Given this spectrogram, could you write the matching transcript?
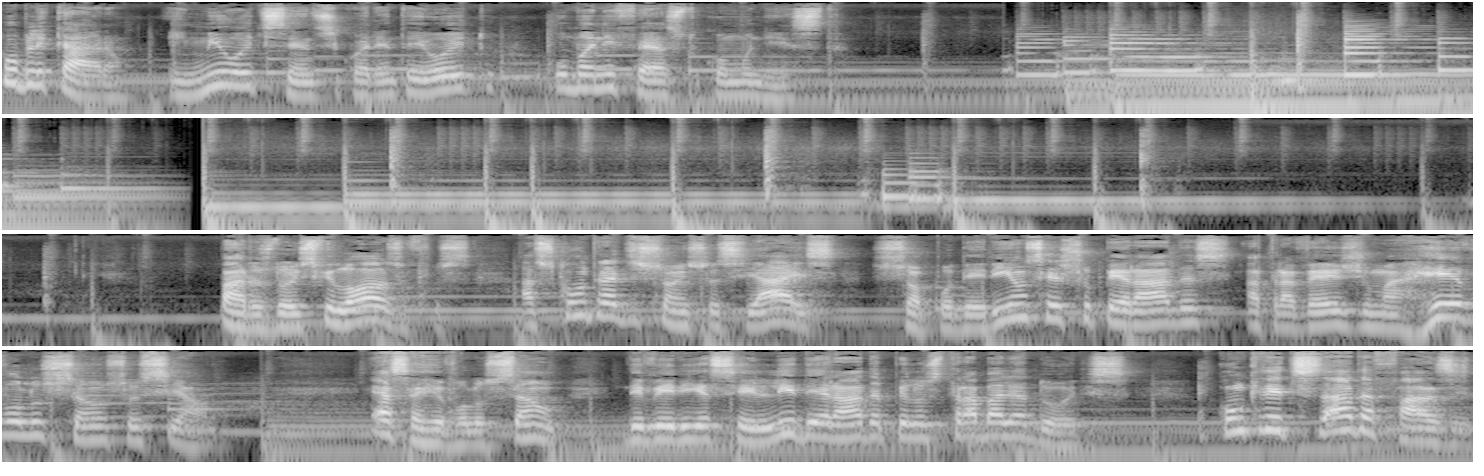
Publicaram, em 1848, o Manifesto Comunista. Para os dois filósofos, as contradições sociais só poderiam ser superadas através de uma revolução social. Essa revolução deveria ser liderada pelos trabalhadores. Concretizada a fase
